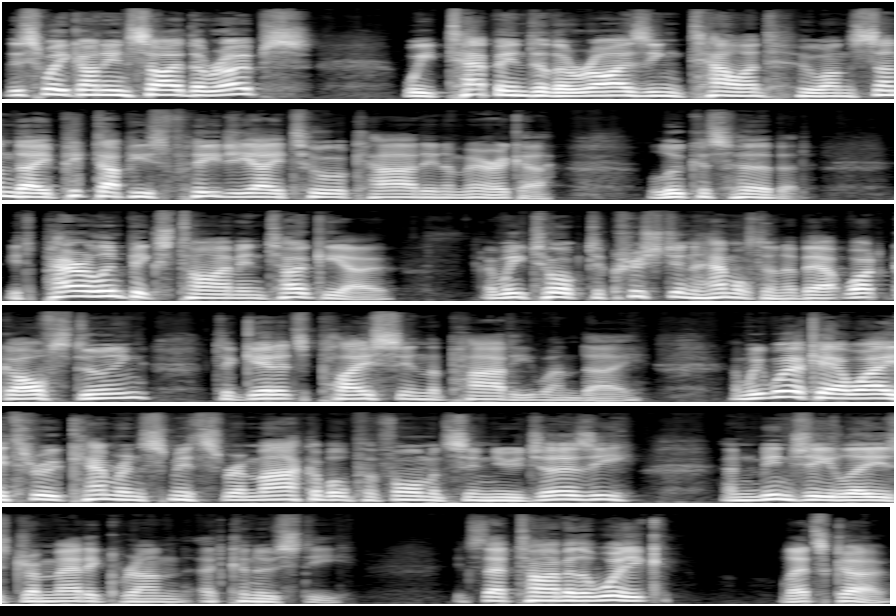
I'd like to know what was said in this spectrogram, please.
This week on Inside the Ropes, we tap into the rising talent who on Sunday picked up his PGA Tour card in America, Lucas Herbert. It's Paralympics time in Tokyo, and we talk to Christian Hamilton about what golf's doing to get its place in the party one day. And we work our way through Cameron Smith's remarkable performance in New Jersey and Minjee Lee's dramatic run at Carnoustie. It's that time of the week. Let's go.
